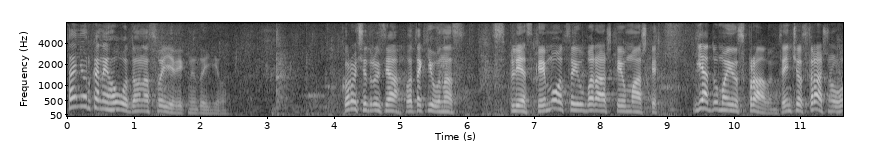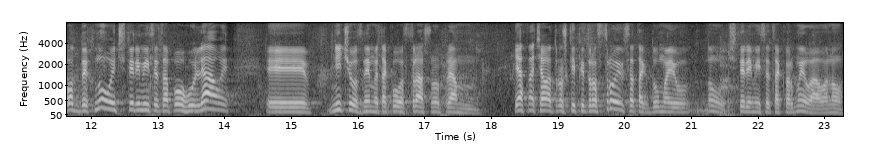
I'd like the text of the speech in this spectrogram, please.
Та Нюрка не голодна, вона своє вік не доїла. Коротше, друзі, отакі у нас всплески емоцій у барашки і у Машки. Я думаю, справимося. Нічого страшного, віддихнули 4 місяці, погуляли. Е, нічого з ними такого страшного. Прям... Я спочатку трошки підрозстроївся, так думаю, ну, 4 місяці кормив, а воно.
